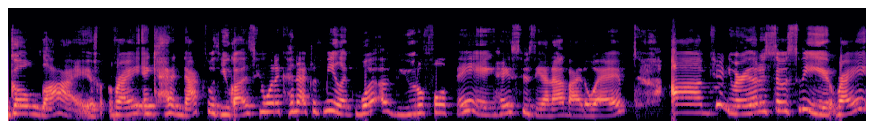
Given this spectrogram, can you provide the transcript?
go live, right? And connect with you guys who want to connect with me. Like, what a beautiful thing. Hey, Susanna, by the way. Um, January, that is so sweet, right?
